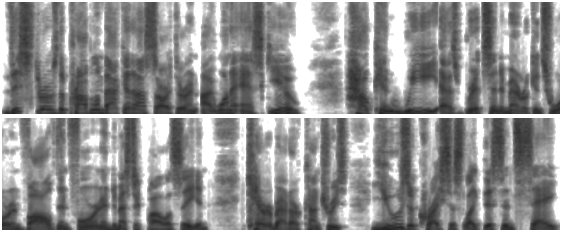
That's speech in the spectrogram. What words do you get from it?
this throws the problem back at us, Arthur. And I want to ask you, how can we as Brits and Americans who are involved in foreign and domestic policy and care about our countries use a crisis like this and say,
